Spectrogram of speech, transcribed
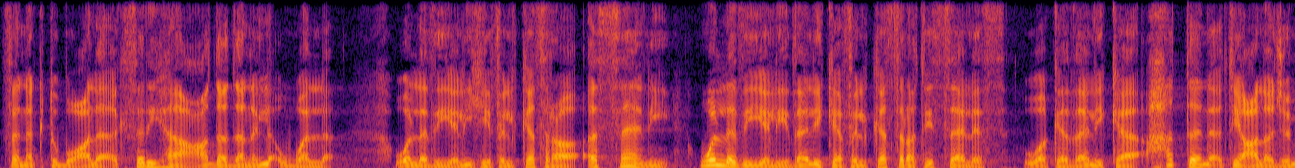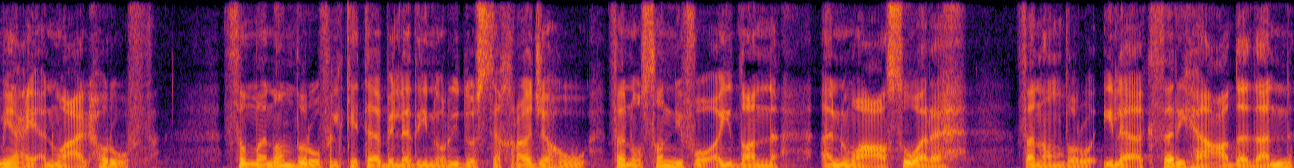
فنكتب على أكثرها عددا الأول. والذي يليه في الكثرة الثاني والذي يلي ذلك في الكثرة الثالث وكذلك حتى نأتي على جميع أنواع الحروف. ثم ننظر في الكتاب الذي نريد استخراجه فنصنف أيضا أنواع صوره. فننظر إلى أكثرها عددا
